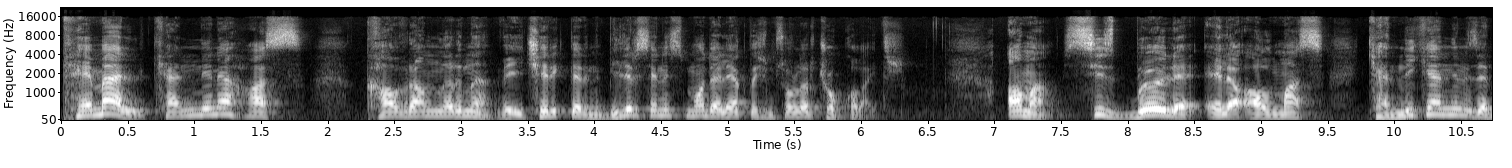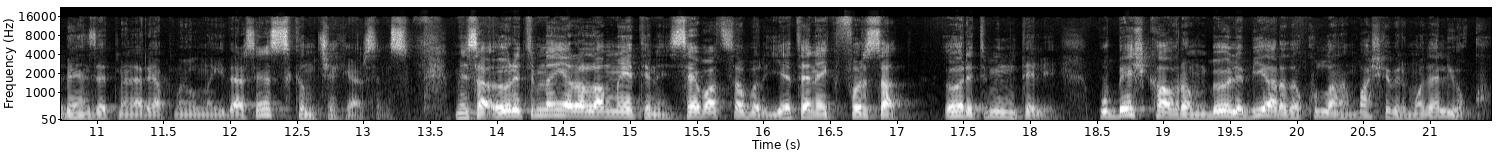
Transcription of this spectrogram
Temel, kendine has kavramlarını ve içeriklerini bilirseniz model yaklaşım soruları çok kolaydır. Ama siz böyle ele almaz, kendi kendinize benzetmeler yapma yoluna giderseniz sıkıntı çekersiniz. Mesela öğretimden yararlanma yeteneği, sebat sabır, yetenek, fırsat, öğretimin niteliği. Bu beş kavramı böyle bir arada kullanan başka bir model yok.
